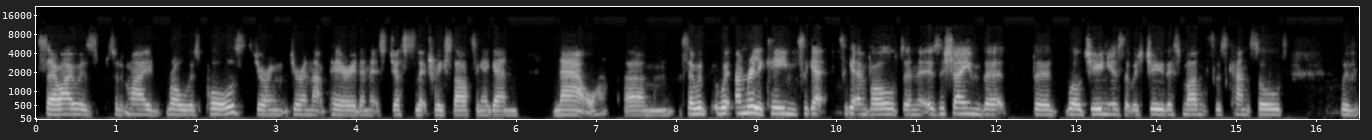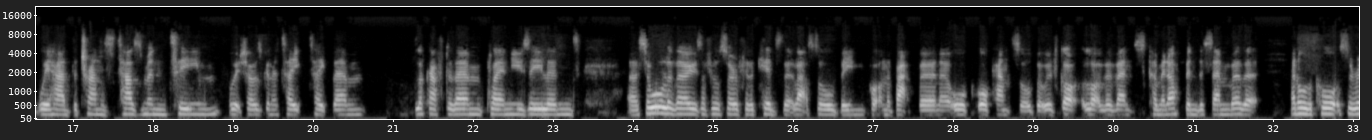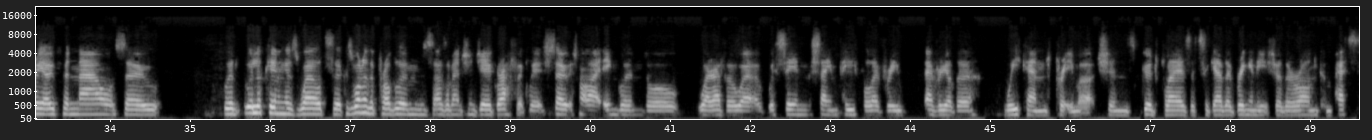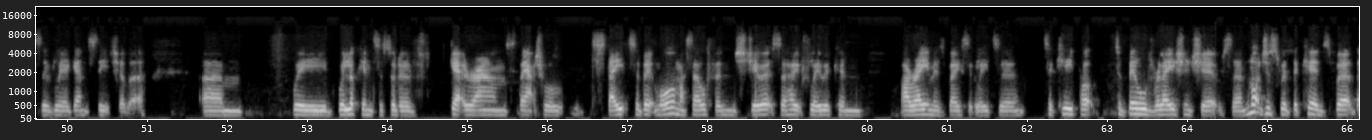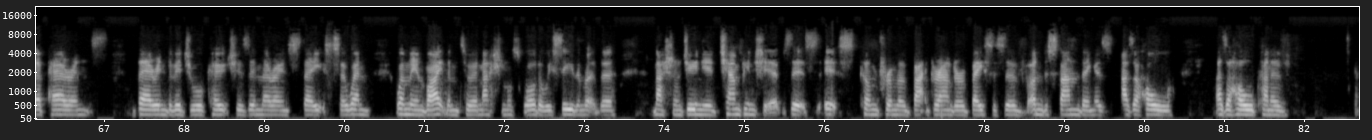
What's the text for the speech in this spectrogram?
So I was sort of my role was paused during during that period, and it's just literally starting again now. Um, so we're, we're, I'm really keen to get to get involved, and it's a shame that the World Juniors that was due this month was cancelled. We've we had the Trans Tasman team, which I was going to take take them, look after them, play in New Zealand. Uh, so all of those, I feel sorry for the kids that that's all been put on the back burner or or cancelled. But we've got a lot of events coming up in December that, and all the courts are reopened now. So we're we're looking as well to because one of the problems, as I mentioned, geographically, it's so it's not like England or wherever where we're seeing the same people every every other weekend pretty much and good players are together bringing each other on competitively against each other um, we we're looking to sort of get around the actual states a bit more myself and stuart. So hopefully we can our aim is basically to to keep up to build relationships um, not just with the kids but their parents their individual coaches in their own states. So when when we invite them to a national squad or we see them at the national junior championships it's it's come from a background or a basis of understanding as as a whole as a whole kind of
